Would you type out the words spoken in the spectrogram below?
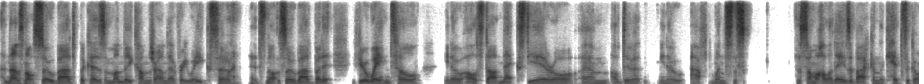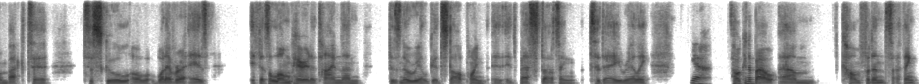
and that's not so bad because a Monday comes around every week, so it's not so bad. But it, if you're waiting until you know I'll start next year or um, I'll do it, you know, after once the the summer holidays are back and the kids are going back to to school or whatever it is, if it's a long period of time, then there's no real good start point. It's best starting today, really. Yeah. Talking about um, confidence, I think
